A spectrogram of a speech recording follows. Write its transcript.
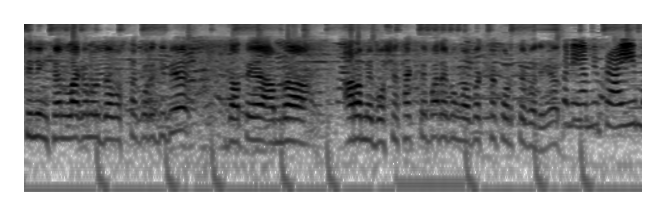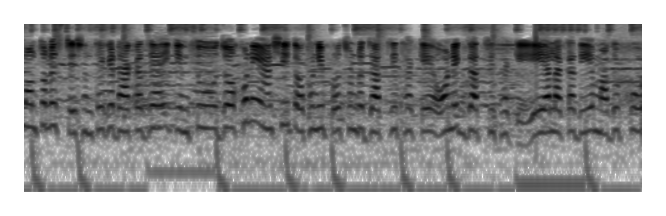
সিলিং ফ্যান লাগানোর ব্যবস্থা করে দিবে, যাতে আমরা আরামে বসে থাকতে পারে এবং অপেক্ষা করতে পারে। মানে আমি প্রায়ই মন্তলা স্টেশন থেকে ঢাকা যাই, কিন্তু যখনই আসি তখনই প্রচণ্ড যাত্রী থাকে, অনেক যাত্রী থাকে। এই এলাকা দিয়ে মাধবপুর,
